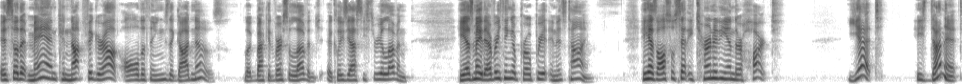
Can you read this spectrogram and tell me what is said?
is so that man cannot figure out all the things that God knows. Look back at verse 11, Ecclesiastes 3:11. He has made everything appropriate in its time. He has also set eternity in their heart. Yet, he's done it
